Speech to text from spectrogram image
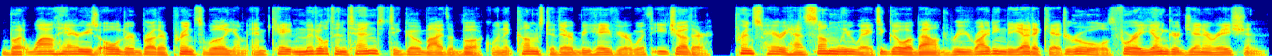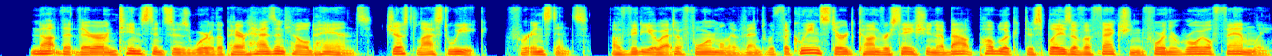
But while Harry's older brother Prince William and Kate Middleton tend to go by the book when it comes to their behavior with each other, Prince Harry has some leeway to go about rewriting the etiquette rules for a younger generation. Not that there aren't instances where the pair hasn't held hands. Just last week, for instance, a video at a formal event with the Queen stirred conversation about public displays of affection for the royal family.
